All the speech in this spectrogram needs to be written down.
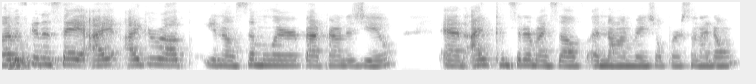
I was going to say, I, I grew up, you know, similar background as you, and I consider myself a non racial person. I don't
